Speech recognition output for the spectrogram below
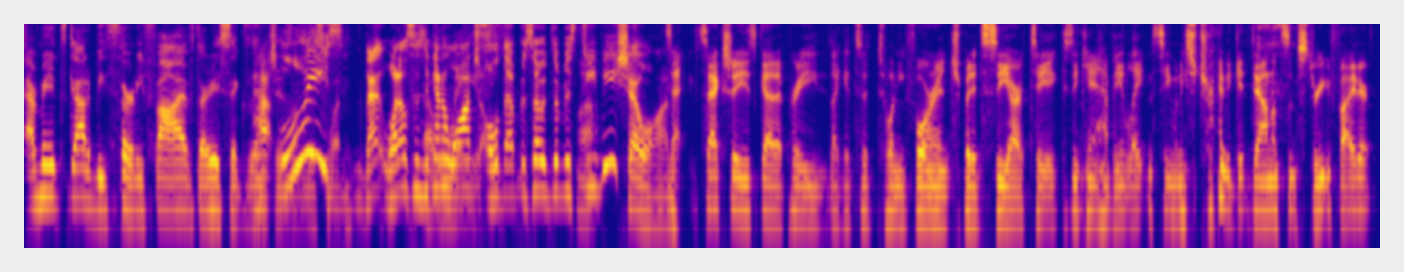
I mean, it's got to be 35, 36 At inches. on this least one. that. What else is he going to watch old episodes of his TV show on? It's, it's actually he's got a pretty like it's a 24 inch, but it's CRT because he can't have any latency when he's trying to get down on some Street Fighter.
